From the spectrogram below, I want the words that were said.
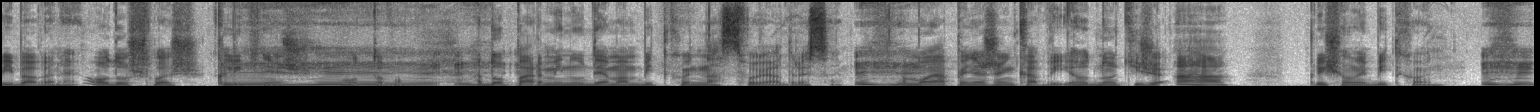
vybavené. Odošleš, klikneš, mm-hmm, hotovo. A do pár minút ja mám Bitcoin na svojej adrese. Mm-hmm. A moja peňaženka vyhodnotí, že aha, prišiel mi Bitcoin. Mm-hmm.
